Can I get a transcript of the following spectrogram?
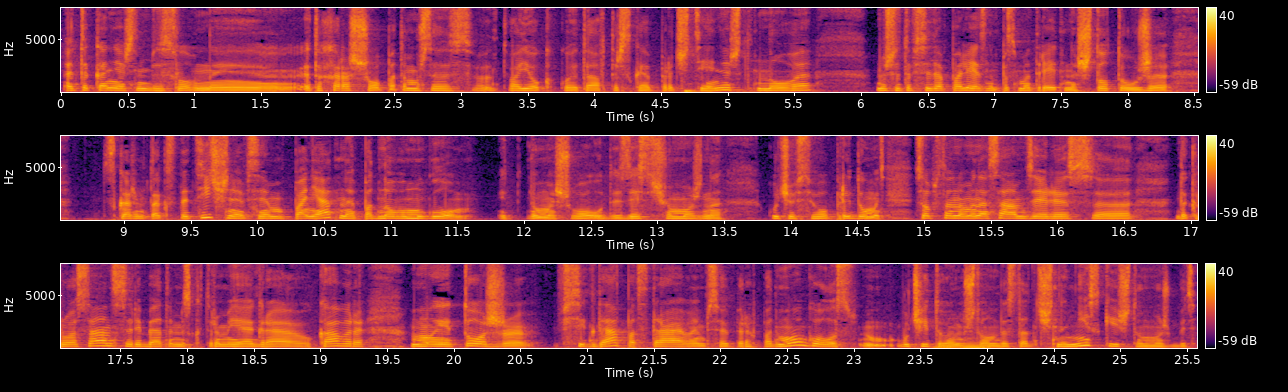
Это, конечно, безусловно, это хорошо, потому что твое какое-то авторское прочтение, что-то новое, потому что это всегда полезно посмотреть на что-то уже скажем так, статичное, всем понятное, под новым углом. И ты думаешь, вау, да здесь еще можно кучу всего придумать. Собственно, мы на самом деле с The э, Croissant, с ребятами, с которыми я играю каверы, мы тоже всегда подстраиваемся, во-первых, под мой голос, учитываем, mm-hmm. что он достаточно низкий, что, может быть,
